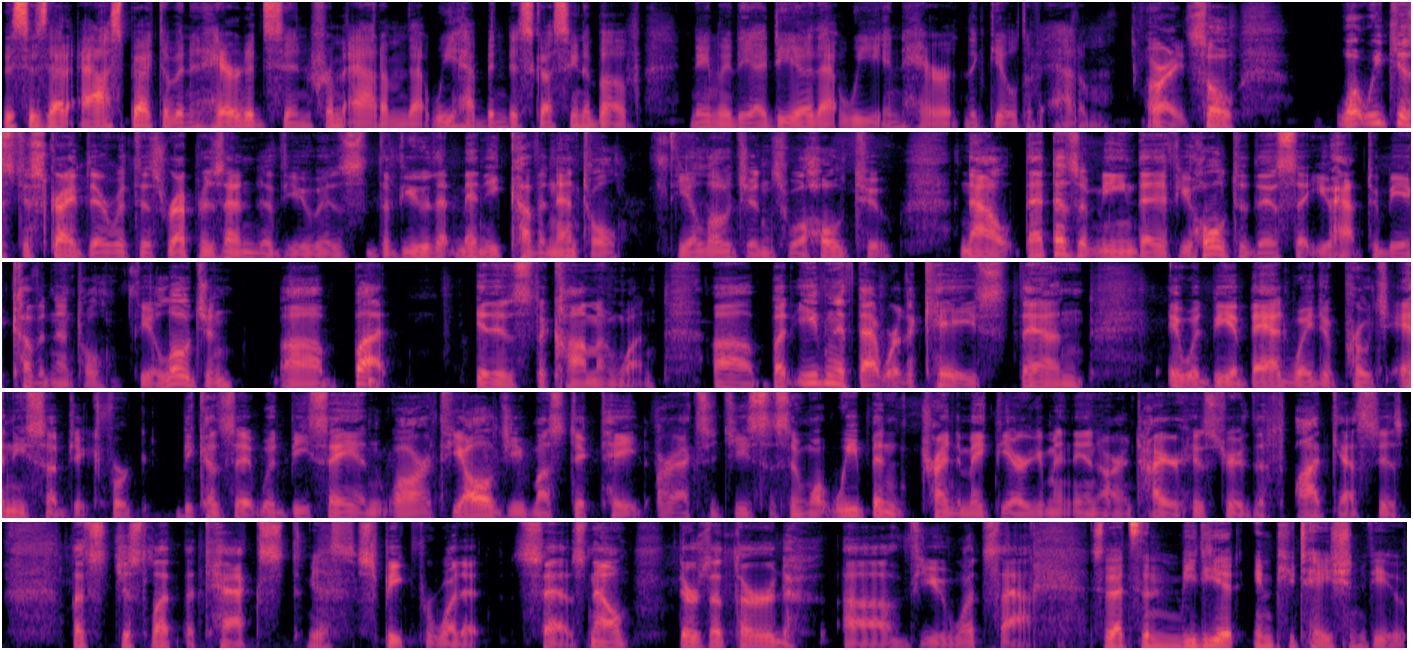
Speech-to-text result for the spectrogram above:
This is that aspect of an inherited sin from Adam that we have been discussing above, namely the idea that we inherit the guilt of Adam. All right. So, what we just described there with this representative view is the view that many covenantal theologians will hold to. Now, that doesn't mean that if you hold to this that you have to be a covenantal theologian, uh, but it is the common one. Uh, but even if that were the case, then it would be a bad way to approach any subject for because it would be saying, well, our theology must dictate our exegesis. And what we've been trying to make the argument in our entire history of this podcast is let's just let the text Yes. speak for what it says. Now, there's a third uh, view. What's that? So that's the immediate imputation view.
